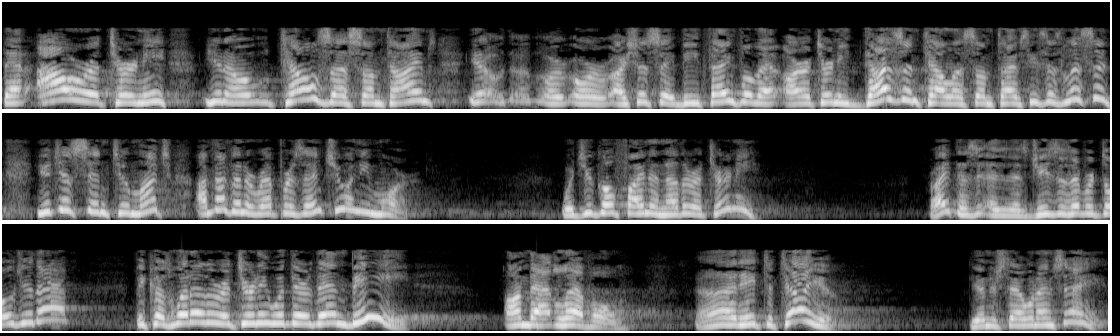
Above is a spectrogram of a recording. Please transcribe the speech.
that our attorney, you know, tells us sometimes, you know, or, or, I should say be thankful that our attorney doesn't tell us sometimes. He says, listen, you just sin too much. I'm not going to represent you anymore. Would you go find another attorney? Right? Does, has Jesus ever told you that? Because what other attorney would there then be on that level? Uh, I'd hate to tell you. Do you understand what I'm saying?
